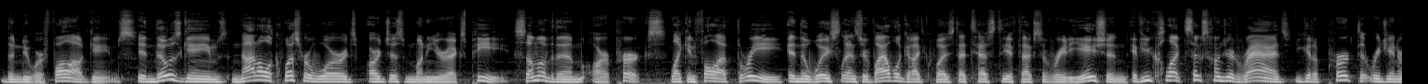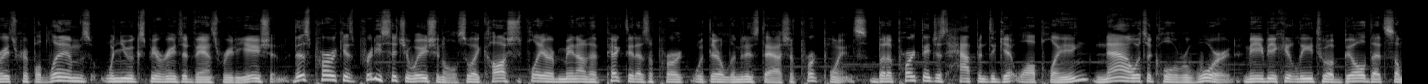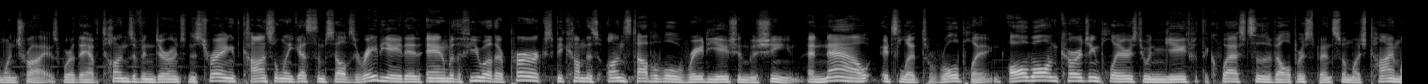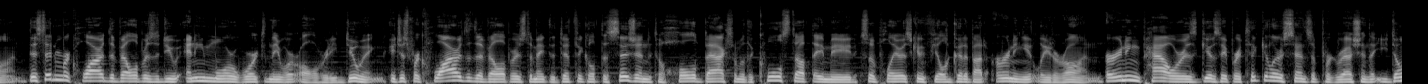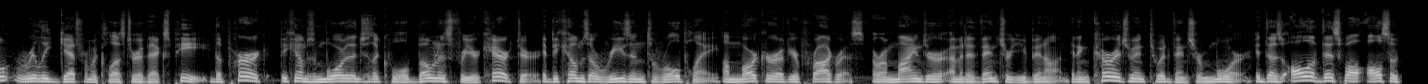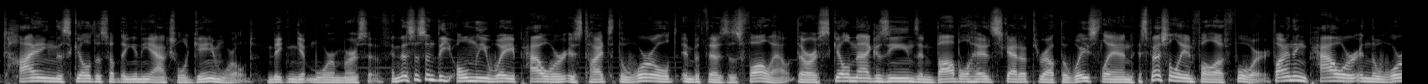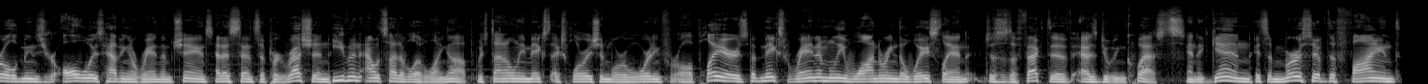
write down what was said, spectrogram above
the newer Fallout games. In those games, not all quest rewards are just money or XP. Some of them are perks. Like in Fallout 3, in the Wasteland Survival Guide quest that tests the effects of radiation, if you collect 600 rads, you get a perk that regenerates crippled limbs when you experience advanced radiation. This perk is pretty situational, so a cautious player may not have picked it as a perk with their limited stash of perk points, but a perk they just happened to get while playing, now it's a cool reward. Maybe it could lead to a build that someone tries, where they have tons of endurance and strength, constantly gets themselves irradiated, and with a few other perks, become this unstoppable radiation machine. And now it's led to role playing, all while encouraging players to engage with the quests the developers spent so much time on. This didn't require developers to do any more work than they were already doing. It just required the developers to make the difficult decision to hold back some of the cool stuff they made so players can feel good about earning it later on. Earning powers gives a particular sense of progression that you don't really get from a cluster of XP. The perk becomes more than just a cool bonus for your character. It becomes a reason to roleplay, a marker of your progress, a reminder of an adventure you've been on, an encouragement to adventure more. It does all of this while also tying the skill to something in the actual game world, making it more immersive. And this isn't the only way power is tied to the world in Bethesda's Fallout. There are skill magazines and bobbleheads scattered throughout the wasteland, especially in Fallout 4. Finding power in the world means you're always having a random chance at a sense of progression, even outside of leveling up, which not only makes exploration more rewarding for all players, but makes randomly wandering the wasteland just as effective as doing quests. And again, it's immersive to find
